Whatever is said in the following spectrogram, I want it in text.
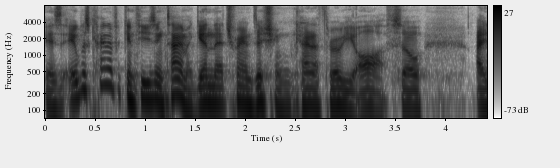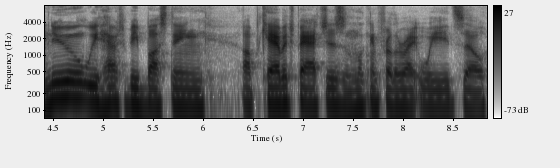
Is it was kind of a confusing time. Again, that transition kind of throw you off. So, I knew we'd have to be busting up cabbage patches and looking for the right weeds. So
